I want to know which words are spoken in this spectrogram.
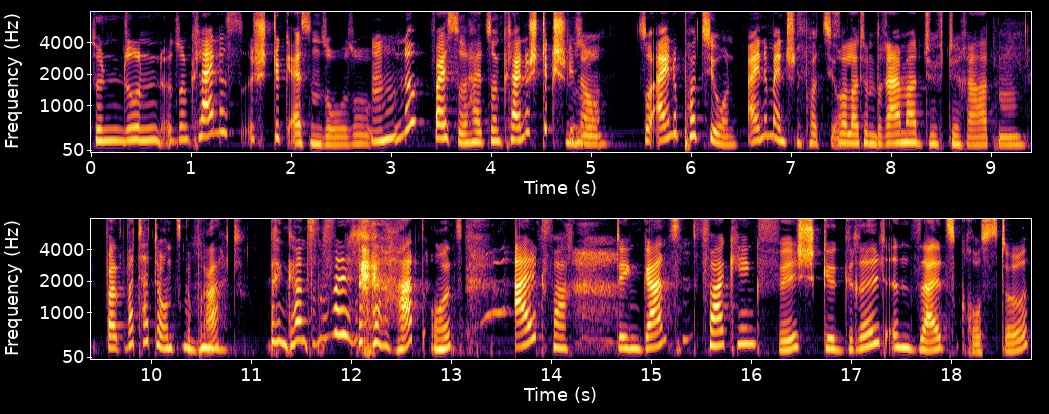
so, ein, so, ein, so ein kleines Stück essen, so, so ne? Weißt du, halt so ein kleines Stückchen Mhm. Genau. so. So eine Portion, eine Menschenportion. So, Leute, und dreimal dürft ihr raten. Was, was hat er uns gebracht? Den ganzen Fisch. Er hat uns einfach den ganzen fucking Fisch gegrillt in Salzkruste.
